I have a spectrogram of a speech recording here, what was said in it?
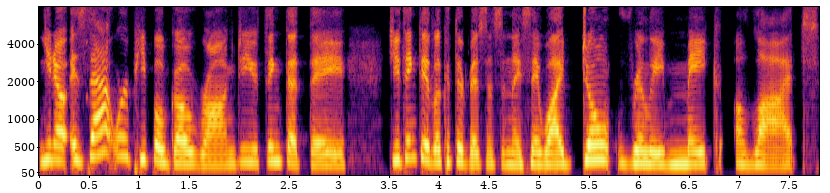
you know, is that where people go wrong? Do you think that they, do you think they look at their business and they say, well, I don't really make a lot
